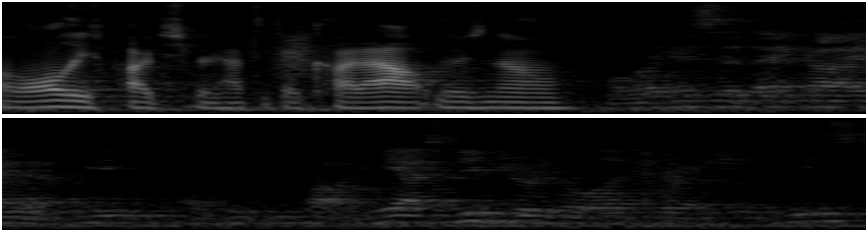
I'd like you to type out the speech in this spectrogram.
Oh, all these pipes are gonna have to get cut out. There's no. Well, like I said, that guy that we, I think he talked. He asked you for the electrician. He's,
